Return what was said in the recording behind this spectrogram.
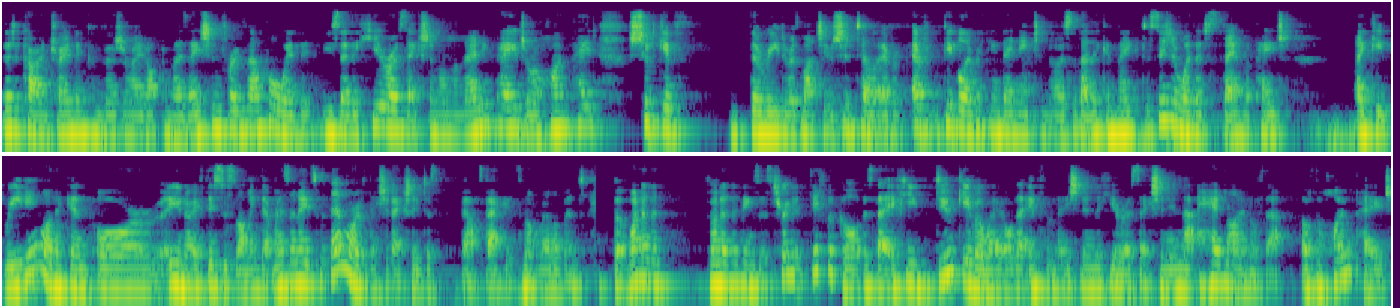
there's a current trend in conversion rate optimization, for example, where the, you say the hero section on the landing page or a home page should give the reader as much. It should tell every, every, people everything they need to know so that they can make a decision whether to stay on the page and keep reading or they can or you know if this is something that resonates with them or if they should actually just bounce back it's not relevant. But one of the one of the things that's true, difficult is that if you do give away all that information in the hero section in that headline of that of the homepage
